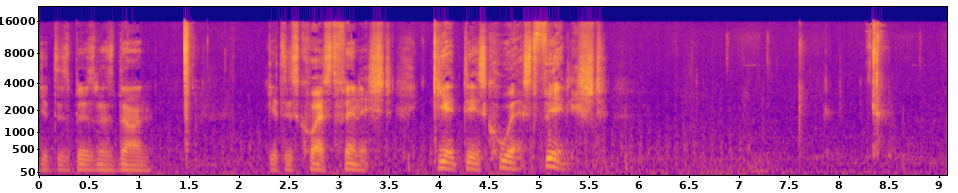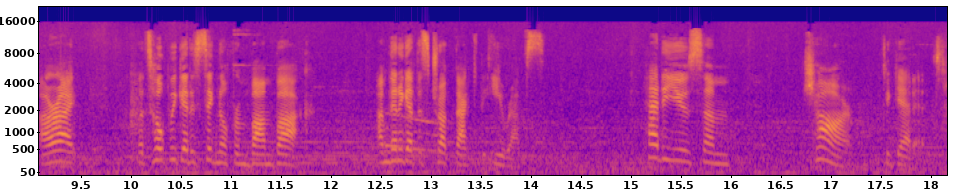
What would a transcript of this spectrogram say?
get this business done. Get this quest finished. Get this quest finished. All right. Let's hope we get a signal from Von Bach. I'm gonna get this truck back to the E-Rex. Had to use some charm to get it.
